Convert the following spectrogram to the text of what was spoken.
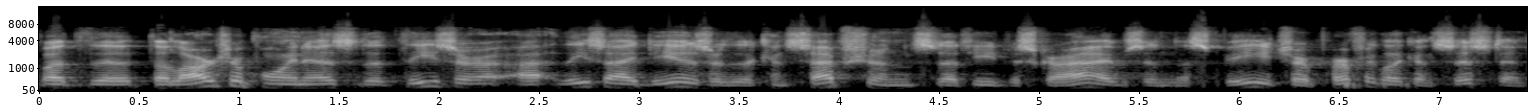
But the, the larger point is that these are uh, these ideas or the conceptions that he describes in the speech are perfectly consistent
